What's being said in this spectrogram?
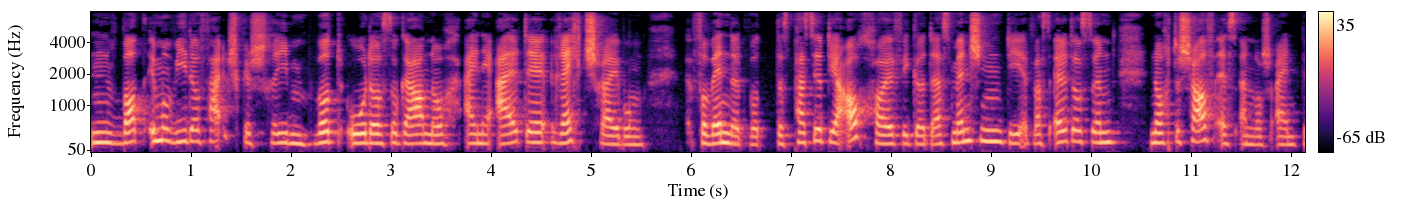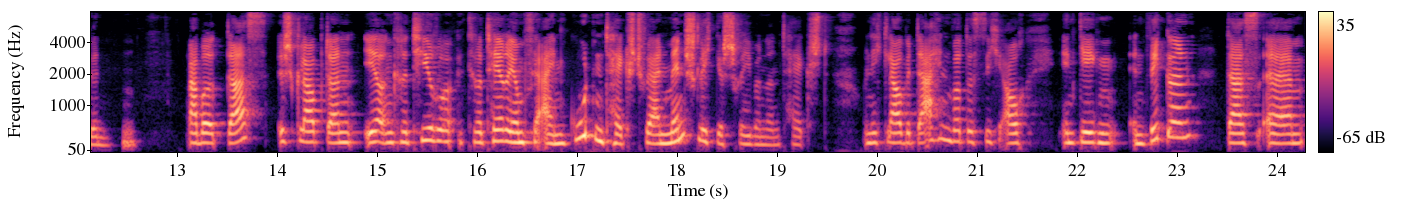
ein Wort immer wieder falsch geschrieben wird oder sogar noch eine alte Rechtschreibung verwendet wird. Das passiert ja auch häufiger, dass Menschen, die etwas älter sind, noch das Scharf-S anders einbinden. Aber das ist, glaube dann eher ein Kriterium für einen guten Text, für einen menschlich geschriebenen Text. Und ich glaube, dahin wird es sich auch entgegen entwickeln, dass ähm,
